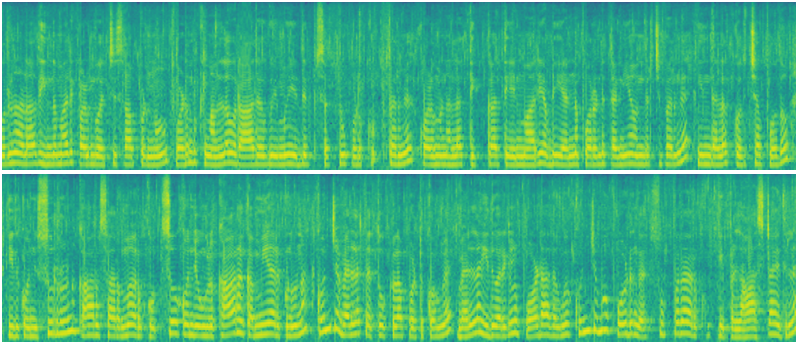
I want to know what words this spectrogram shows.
ஒரு நாளாவது இந்த மாதிரி குழம்பு வச்சு சாப்பிடணும். உடம்புக்கு நல்ல ஒரு ஆரோக்கியமும் எதிர்ப்பு சக்தியும் கொடுக்கும். பாருங்கள் குழம்பு நல்லா திக்காக தேன் மாதிரி அப்படியே எண்ணெய் புரண்டு தனியாக வந்துருச்சு பாருங்கள் இந்த அளவுக்கு கொதிச்சா போதும். இது கொஞ்சம் சுருன்னு காரம் சாரமாக இருக்கும். ஸோ கொஞ்சம் உங்களுக்கு காரம் கம்மியாக இருக்கணும்னா கொஞ்சம் வெள்ளத்தை தூக்கலாக போட்டுக்கோங்க. வெள்ளம் இது வரைக்கும் போடாதவங்க கொஞ்சமாக போடுங்க. சூப்பராக இருக்கும். இப்போ லாஸ்ட்டாக இதில்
